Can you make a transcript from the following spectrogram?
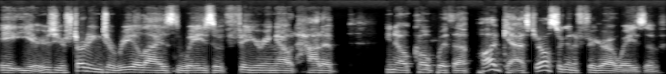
eight years. You're starting to realize the ways of figuring out how to, you know, cope with a podcast. You're also going to figure out ways of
